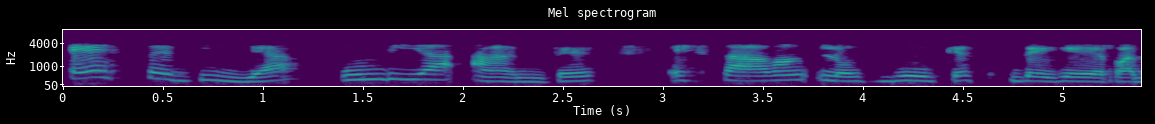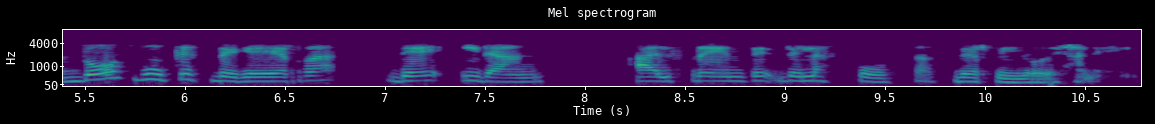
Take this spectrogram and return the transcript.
Ese día, un día antes, estaban los buques de guerra, dos buques de guerra de Irán al frente de las costas de Río de Janeiro.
